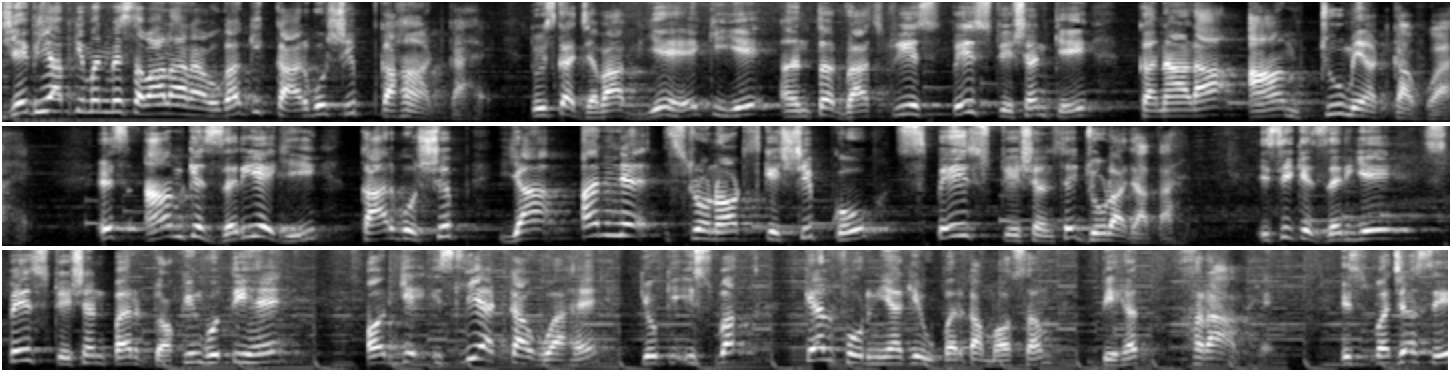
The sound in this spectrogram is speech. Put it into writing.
ये भी आपके मन में सवाल आ रहा होगा कि कार्गो शिप कहाँ अटका है। तो इसका जवाब यह है कि यह अंतरराष्ट्रीय स्पेस स्टेशन के कनाडा आर्म टू में अटका हुआ है। इस आर्म के ज़रिए ही कार्गो शिप या अन्य एस्ट्रोनॉट्स के शिप को स्पेस स्टेशन से जोड़ा जाता है। इसी के ज़रिए स्पेस स्टेशन पर डॉकिंग होती है और ये इसलिए अटका हुआ है क्योंकि इस वक्त कैलिफ़ोर्निया के ऊपर का मौसम बेहद खराब है। इस वजह से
